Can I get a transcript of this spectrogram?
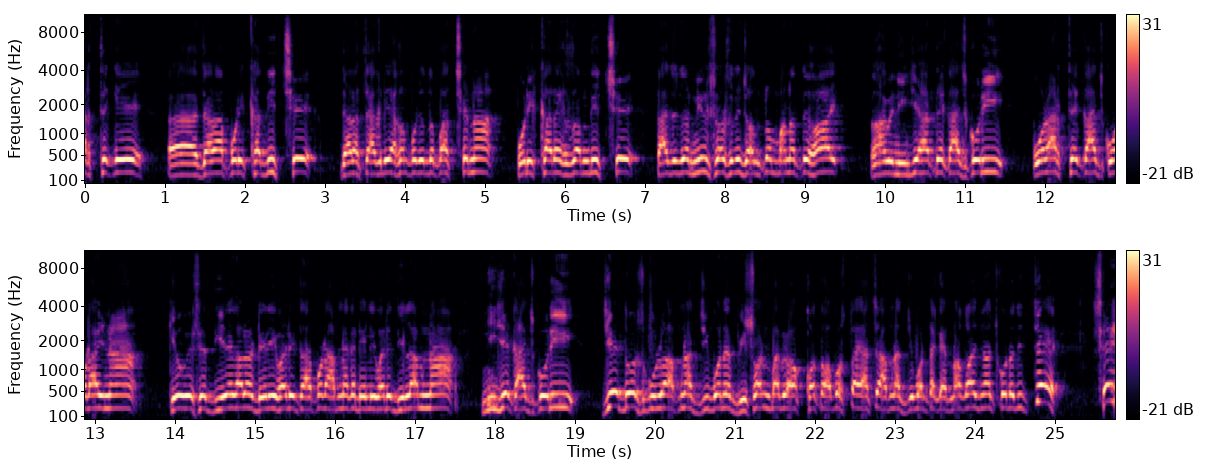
আট থেকে যারা পরীক্ষা দিচ্ছে, যারা চাকরি এখন পর্যন্ত পাচ্ছে না, পরীক্ষার এক্সাম দিচ্ছে তাদের জন্য নীল সরস্বতী যন্ত্র বানাতে হয়। আমি নিজে হাতে কাজ করি, পড়ার্থে কাজ করাই না। কেউ এসে দিয়ে গেল ডেলিভারি তারপরে আপনাকে ডেলিভারি দিলাম না, নিজে কাজ করি। যে দোষগুলো আপনার জীবনে ভীষণভাবে অক্ষত অবস্থায় আছে, আপনার জীবনটাকে নাচ করে দিচ্ছে সেই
